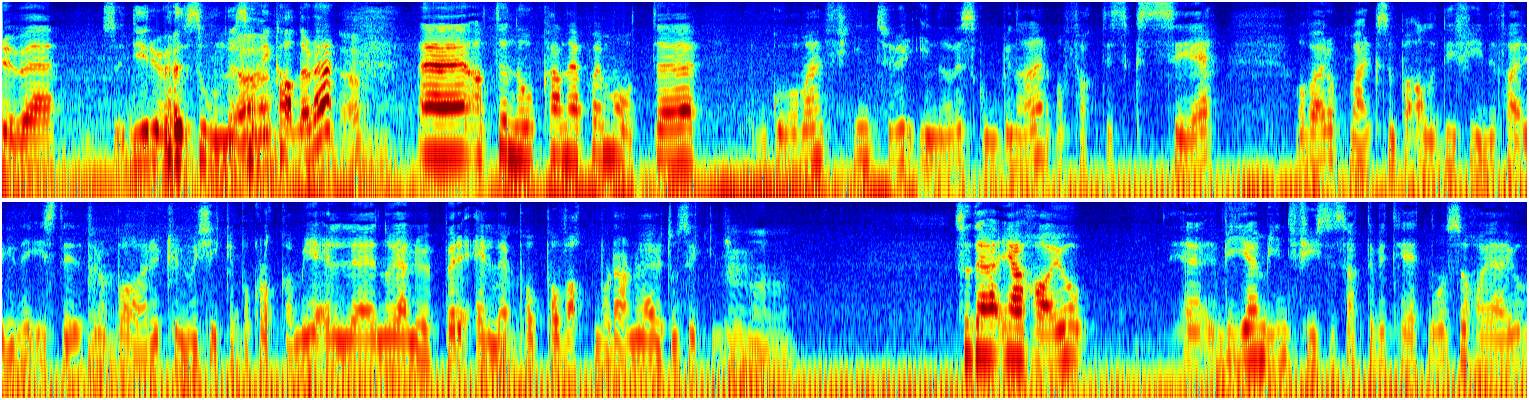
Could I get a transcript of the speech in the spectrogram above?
røde De røde sonene, Ja. som vi kaller det. Ja. Eh, at nå kan jeg på en måte gå meg en fin tur innover skogen her og faktisk se og være oppmerksom på alle de fine fargene i stedet for å bare kunne kikke på klokka mi eller når jeg løper, eller på, på wattmåleren når jeg er ute og sykler. Mm. Mm. Så det, jeg har jo eh, Via min fysisk aktivitet nå, så har jeg jo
